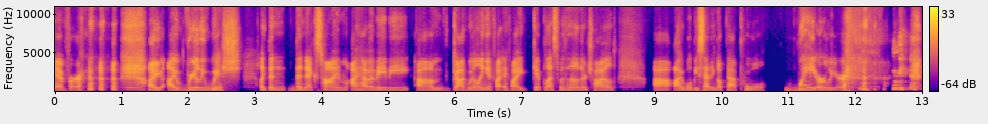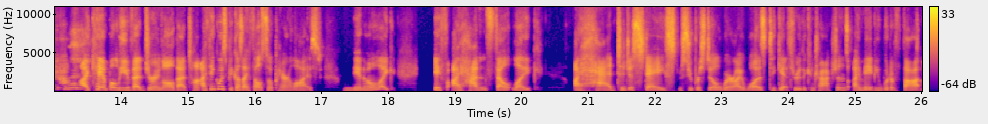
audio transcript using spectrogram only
ever i i really wish like the the next time i have a baby um god willing if i if i get blessed with another child uh i will be setting up that pool way earlier i can't believe that during all that time i think it was because i felt so paralyzed mm-hmm. you know like if I hadn't felt like I had to just stay super still where I was to get through the contractions, I maybe would have thought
